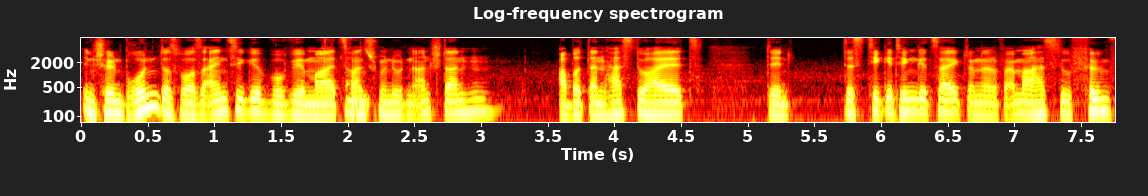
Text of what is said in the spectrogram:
in Schönbrunn, das war das Einzige, wo wir mal 20 ja. Minuten anstanden. Aber dann hast du halt den, das Ticket hingezeigt und dann auf einmal hast du fünf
